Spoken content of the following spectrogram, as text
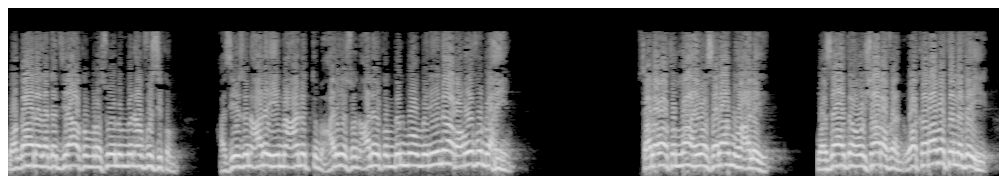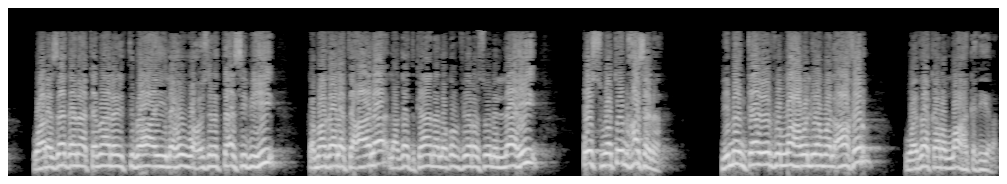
وقال لقد جاءكم رسول من أنفسكم. عزيز عليه ما عنتم حريص عليكم بالمؤمنين رؤوف رحيم. صلوات الله وسلامه عليه. وزاده شرفا وكرامة لديه. ورزقنا كمال الاتباع له وحسن التأسي به. كما قال تعالى لقد كان لكم في رسول الله أسوة حسنة لمن كان يرجو الله واليوم الآخر وذكر الله كثيرا.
